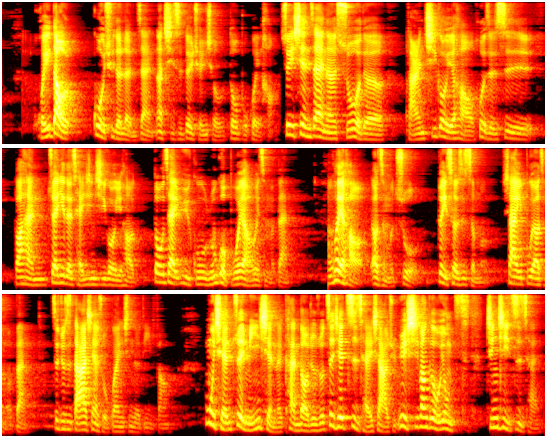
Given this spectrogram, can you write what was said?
回到过去的冷战，那其实对全球都不会好。所以现在呢，所有的法人机构也好，或者是包含专业的财经机构也好，都在预估，如果不会好会怎么办？不会好要怎么做？对策是什么？下一步要怎么办？这就是大家现在所关心的地方。目前最明显的看到就是说，这些制裁下去，因为西方各国用经济制裁。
